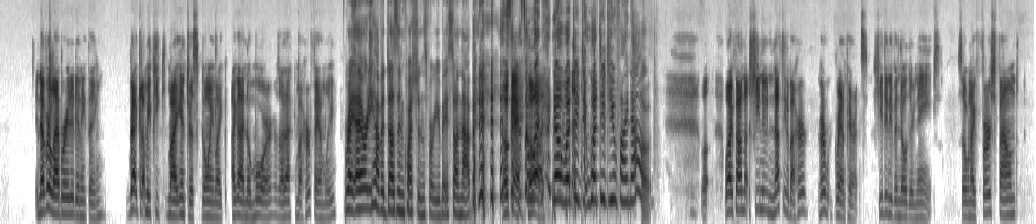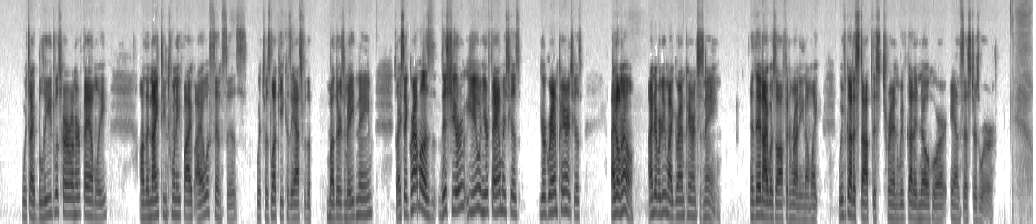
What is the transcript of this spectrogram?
It never elaborated anything that got me piqued my interest going like i gotta know more because i was asking about her family. Right i already have a dozen questions for you based on that okay so, so what, no what did what did you find out? Well, well i found out she knew nothing about her her grandparents. She didn't even know their names. So when i first found which i believed was her and her family on the 1925 iowa census which was lucky because they asked for the mother's maiden name. So i said grandma is this year you and your family? She goes your grandparents? She goes, I don't know. I never knew my grandparents' name. And then I was off and running. I'm like, we've got to stop this trend. We've got to know who our ancestors were.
